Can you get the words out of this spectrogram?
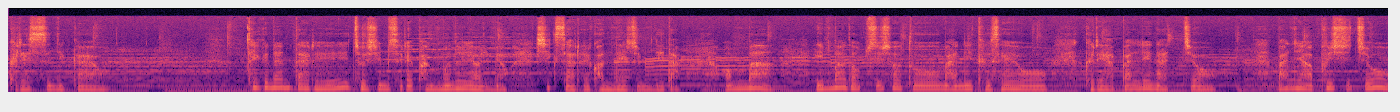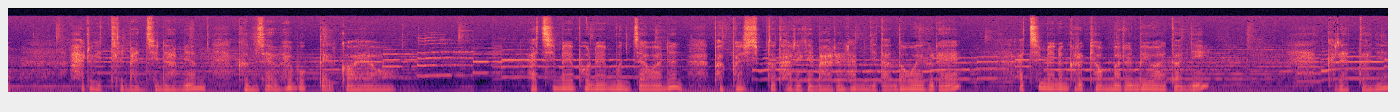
그랬으니까요. 퇴근한 딸이 조심스레 방문을 열며 식사를 건네줍니다. 엄마, 입맛 없으셔도 많이 드세요. 그래야 빨리 낫죠. 많이 아프시죠? 하루 이틀만 지나면 금세 회복될 거예요. 아침에 보낸 문자와는 180도 다르게 말을 합니다. 너 왜 그래? 아침에는 그렇게 엄마를 미워하더니? 그랬더니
